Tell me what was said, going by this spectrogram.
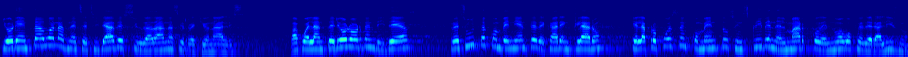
y orientado a las necesidades ciudadanas y regionales. Bajo el anterior orden de ideas, resulta conveniente dejar en claro que la propuesta en comento se inscribe en el marco del nuevo federalismo,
